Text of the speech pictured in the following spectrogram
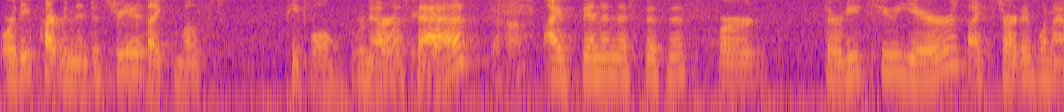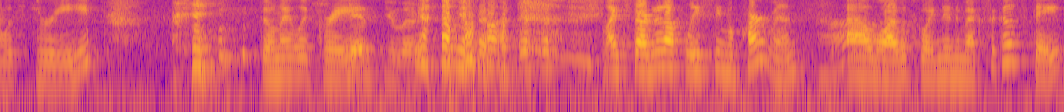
or the apartment industry, Yes. like most people know us to- as. yes, uh-huh. I've been in this business for 32 years. I started when I was three. Don't I look great? Yes, you look. I started off leasing apartments Ah. uh, while I was going to New Mexico State.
